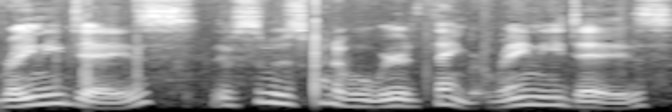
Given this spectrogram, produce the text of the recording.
rainy days. This was kind of a weird thing, but rainy days,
